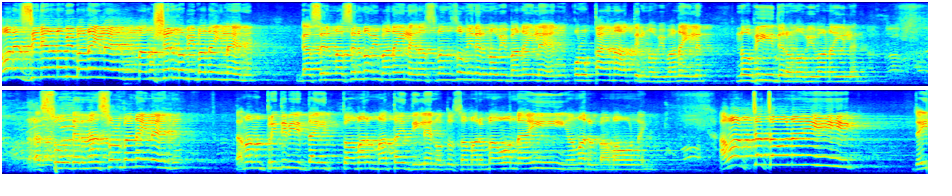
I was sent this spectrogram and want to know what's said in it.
আমার জিনের নবী বানাইলেন, মানুষের নবী বানাইলেন, গাছের মাছের নবী বানাইলেন, আসমান জমিনের নবী বানাইলেন, কুল কায়নাতের নবী বানাইলেন, নবীদের নবী বানাইলেন। রাসুলদের রাসুল বানাইলেন। তাম পৃথিবীর দায়িত্ব আমার মাথায় দিলেন, অথচ আমার মাও নাই, আমার বাবাও নাই, আমার চাচাও নাই। যেই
